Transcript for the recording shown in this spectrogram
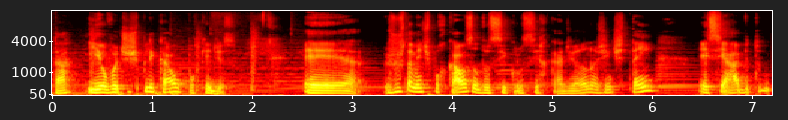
tá? E eu vou te explicar o porquê disso. É, justamente por causa do ciclo circadiano, a gente tem esse hábito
